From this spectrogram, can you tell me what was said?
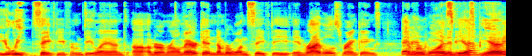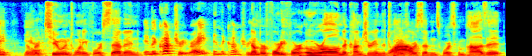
elite safety from DeLand, uh, Under Armour All-American, number one safety in Rivals rankings, And number one in ESPN, ESPN, right? number Yeah. two in 24/7. In the country, right? In the country. number 44 overall in the country in the Wow. 24 7 sports composite.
